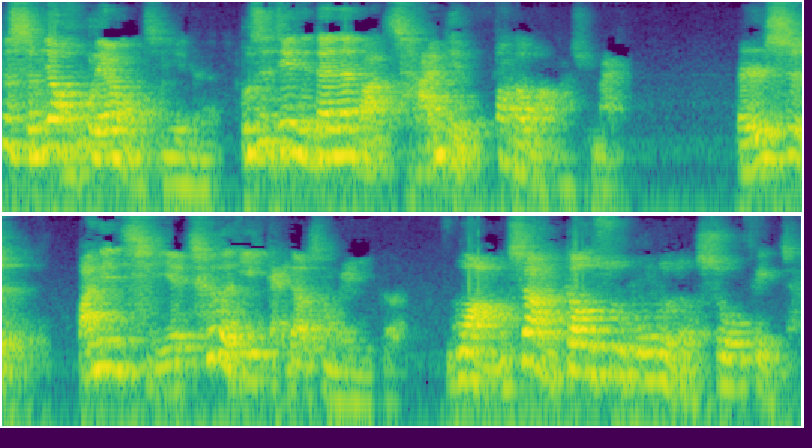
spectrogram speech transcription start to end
那什么叫互联网基因呢？不是简简单单把产品放到网上去卖，而是把你的企业彻底改造成为一个网上高速公路的收费站。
